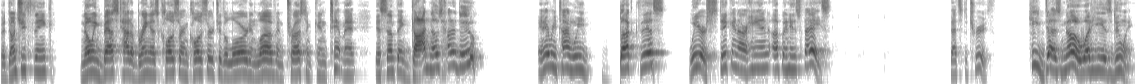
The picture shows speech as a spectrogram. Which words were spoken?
but don't you think knowing best how to bring us closer and closer to the Lord in love and trust and contentment is something God knows how to do. And every time we buck this, we are sticking our hand up in His face. That's the truth. He does know what He is doing.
